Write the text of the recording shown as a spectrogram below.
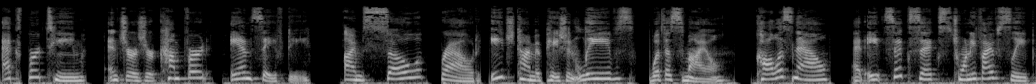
expert team ensures your comfort and safety. I'm so proud each time a patient leaves with a smile. Call us now at 866-25-SLEEP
